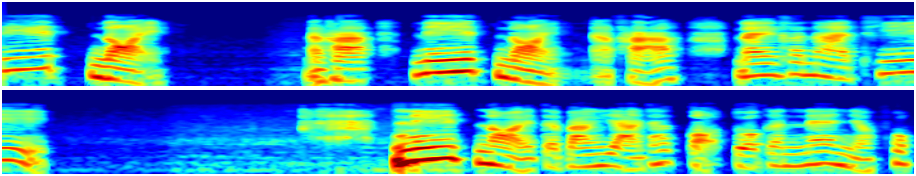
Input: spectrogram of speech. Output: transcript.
นิดหน่อยนะคะ นิดหน่อยนะคะ ในขณะที่ นิดหน่อยแต่บางอย่างถ้าเกาะตัวกันแน่นอย่างพวก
